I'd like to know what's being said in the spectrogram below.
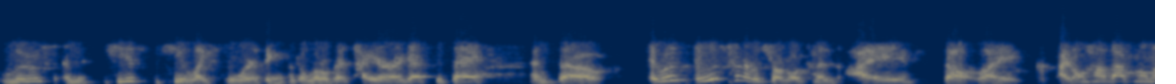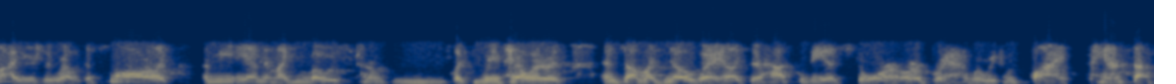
loose. And he's, he likes to wear things like a little bit tighter, I guess to say. And so it was, it was kind of a struggle because I felt like I don't have that problem. I usually wear like a small or like a medium in like most kind of like retailers. And so I'm like, no way. Like there has to be a store or a brand where we can find pants that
